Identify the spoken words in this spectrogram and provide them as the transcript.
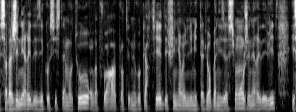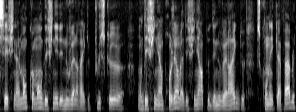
ça va générer des écosystèmes autour, on va pouvoir implanter de nouveaux quartiers, définir une limite à l'urbanisation, générer des vides, et c'est finalement comment on définit des nouvelles règles. Plus que on définit un projet, on va définir un peu des nouvelles règles de ce qu'on est capable,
